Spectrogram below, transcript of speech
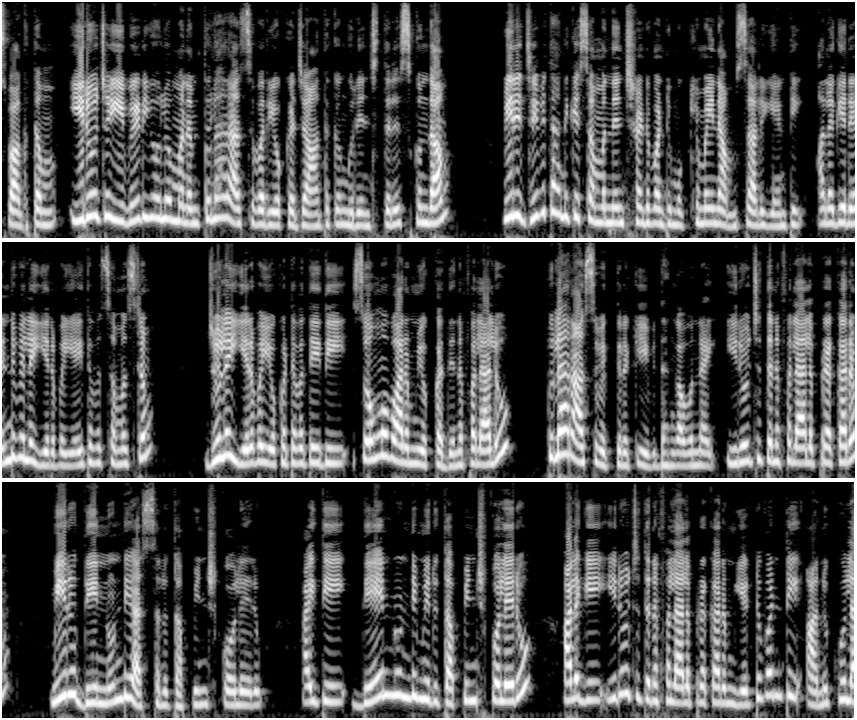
స్వాగతం. ఈరోజు ఈ వీడియోలో మనం తులారాశి వారి యొక్క జాతకం గురించి తెలుసుకుందాం. వీరి జీవితానికి సంబంధించినటువంటి ముఖ్యమైన అంశాలు ఏంటి? అలాగే రెండు వేల ఇరవై ఐదవ సంవత్సరం జూలై ఇరవై ఒకటవ తేదీ సోమవారం యొక్క దినఫలాలు తులారాశి వ్యక్తులకి ఈ విధంగా ఉన్నాయి. ఈ రోజు దినఫలాల ప్రకారం మీరు దీని నుండి అస్సలు తప్పించుకోలేరు. అయితే దేని నుండి మీరు తప్పించుకోలేరు? అలాగే ఈ రోజు దినఫలాల ప్రకారం ఎటువంటి అనుకూల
